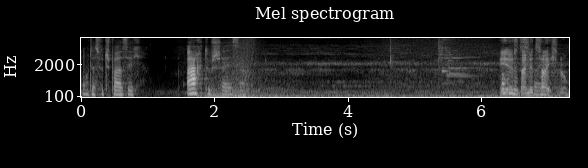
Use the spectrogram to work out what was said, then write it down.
Oh, das wird spaßig. Ach du Scheiße. Hier ist eine zwei. Zeichnung.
